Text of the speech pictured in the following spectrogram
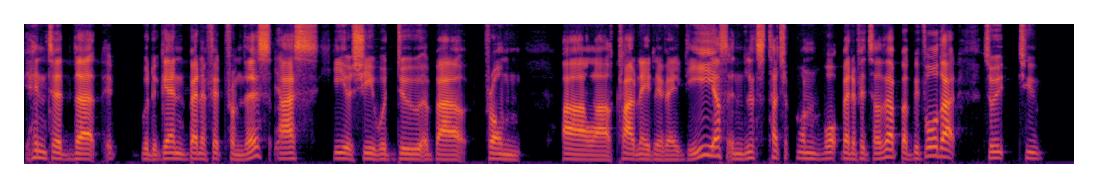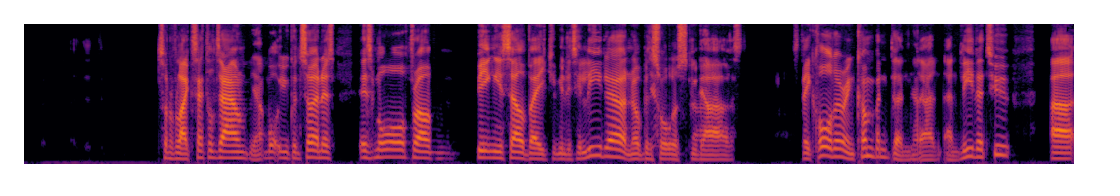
hinted that it would again benefit from this, as he or she would do about from uh, cloud native ADEs. And let's touch upon what benefits are that. But before that, so to sort of like settle down, Yep. what your concern is is more from being yourself a community leader, an open source uh, stakeholder, incumbent, and, Yep. and, and leader too uh,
